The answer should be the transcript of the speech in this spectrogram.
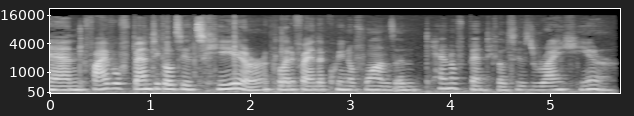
And Five of Pentacles it's here, clarifying the Queen of Wands, and Ten of Pentacles is right here.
